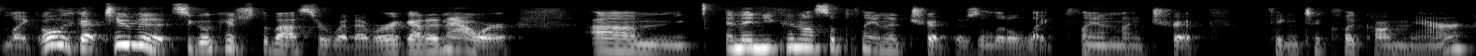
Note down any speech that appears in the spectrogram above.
like, oh, I got two minutes to go catch the bus or whatever. I got an hour. Um, and then you can also plan a trip. There's a little like plan my trip thing to click on there.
